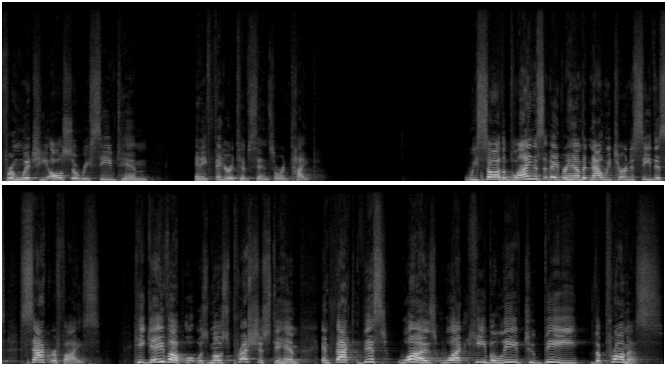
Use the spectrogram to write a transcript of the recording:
from which he also received him in a figurative sense or in type. we saw the blindness of Abraham, but now we turn to see this sacrifice. He gave up what was most precious to him. In fact, this was what he believed to be the promise.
